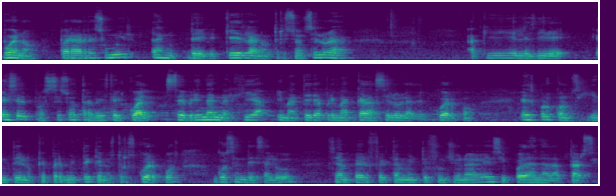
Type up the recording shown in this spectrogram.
Bueno, para resumir de qué es la nutrición celular, aquí les diré, es el proceso a través del cual se brinda energía y materia prima a cada célula del cuerpo. Es por consiguiente lo que permite que nuestros cuerpos gocen de salud, sean perfectamente funcionales y puedan adaptarse.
